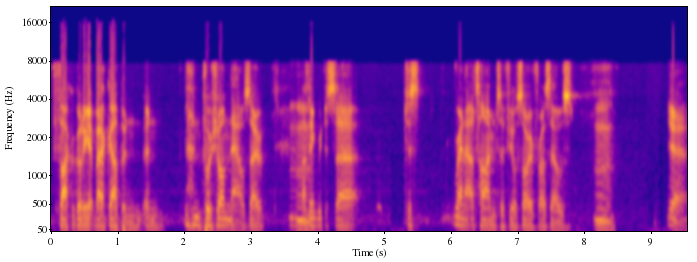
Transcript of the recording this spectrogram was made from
fuck, we've got to get back up and, and, and push on now. So, I think we just uh, just ran out of time to feel sorry for ourselves. Yeah.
